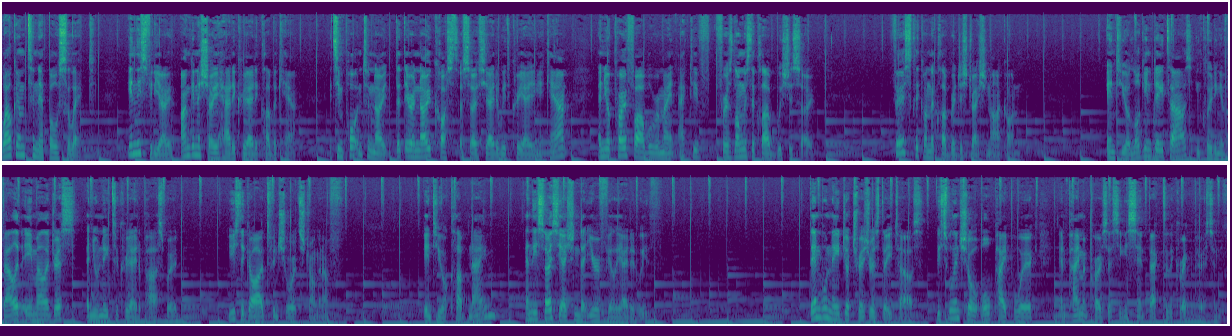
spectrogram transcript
Welcome to Netball Select. In this video, I'm going to show you how to create a club account. It's important to note that there are no costs associated with creating an account and your profile will remain active for as long as the club wishes so. First click on the club registration icon. Enter your login details including a valid email address and you'll need to create a password. Use the guide to ensure it's strong enough. Enter your club name and the association that you're affiliated with. Then we'll need your treasurer's details. This will ensure all paperwork and payment processing is sent back to the correct person.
